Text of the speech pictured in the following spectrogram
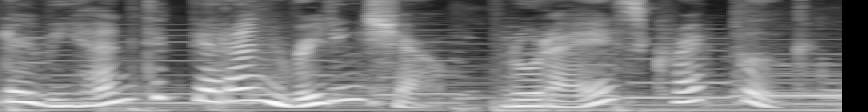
를 위한 특별한 reading 쇼 로라의 스크랩북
